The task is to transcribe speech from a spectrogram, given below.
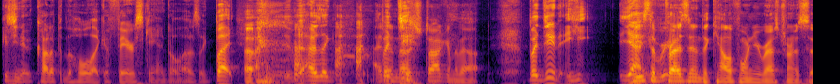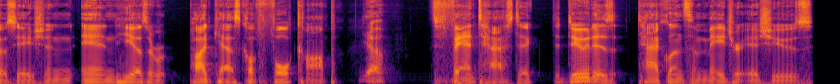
because you know caught up in the whole like affair scandal." I was like, "But I was like, I don't know what you're talking about. but dude, he yeah, he's the he re- president of the California Restaurant Association, and he has a podcast called Full Comp. yeah." It's fantastic. The dude is tackling some major issues,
